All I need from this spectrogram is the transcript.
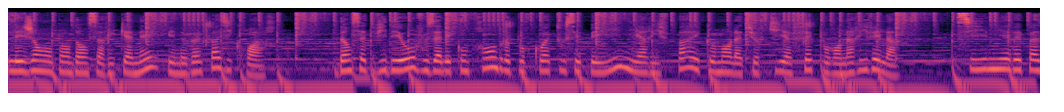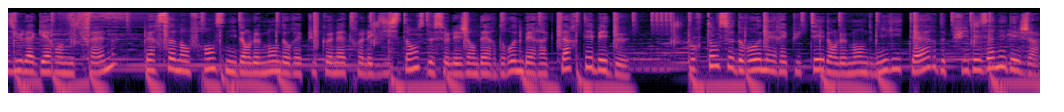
les gens ont tendance à ricaner et ne veulent pas y croire. Dans cette vidéo vous allez comprendre pourquoi tous ces pays n'y arrivent pas et comment la Turquie a fait pour en arriver là. S'il n'y avait pas eu la guerre en Ukraine, personne en France ni dans le monde aurait pu connaître l'existence de ce légendaire drone Bayraktar TB2. Pourtant ce drone est réputé dans le monde militaire depuis des années déjà.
